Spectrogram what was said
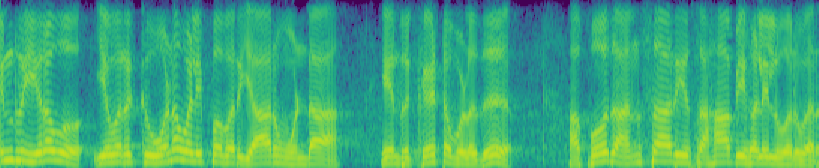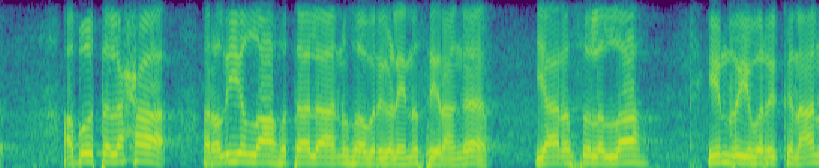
இன்று இரவு இவருக்கு உணவளிப்பவர் யாரும் உண்டா? என்று கேட்ட பொழுது அப்போது அன்சாரி சஹாபிகளில் ஒருவர் அபு தலஹா ரலியல்லாஹு தாலா அனுகு அவர்கள் என்ன செய்கிறாங்க யார் ரசூலல்லா இன்று இவருக்கு நான்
